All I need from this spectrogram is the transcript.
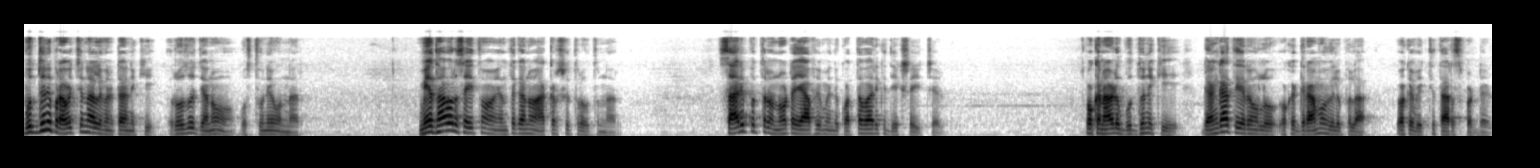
బుద్ధుని ప్రవచనాలు వినటానికి రోజు జనం వస్తూనే ఉన్నారు. మేధావులు సైతం ఎంతగానో ఆకర్షితులవుతున్నారు. సారిపుత్రం నూట యాభై మంది కొత్తవారికి దీక్ష ఇచ్చాడు. ఒకనాడు బుద్ధునికి గంగా తీరంలో ఒక గ్రామం వెలుపల ఒక వ్యక్తి తారసపడ్డాడు.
